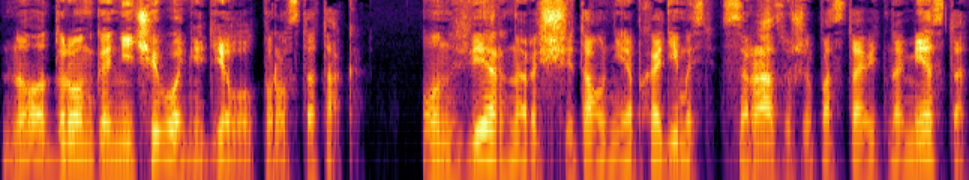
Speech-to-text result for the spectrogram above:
Но Дронго ничего не делал просто так. Он верно рассчитал необходимость сразу же поставить на место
